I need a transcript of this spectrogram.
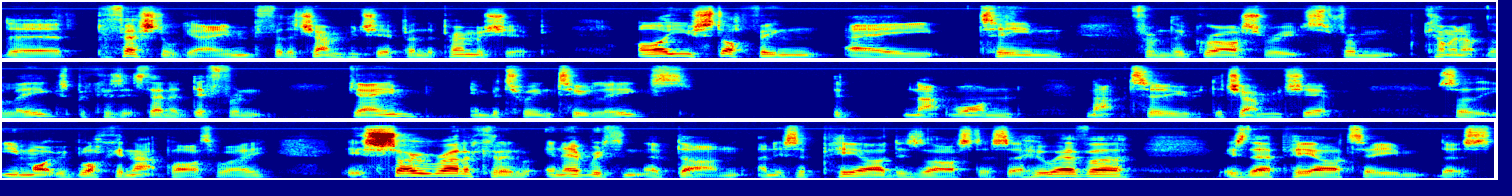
the professional game for the championship and the premiership. Are you stopping a team from the grassroots from coming up the leagues because it's then a different game in between two leagues, the Nat one, Nat two, the championship, so that you might be blocking that pathway. It's so radical in, in everything they've done, and it's a PR disaster. So whoever is their PR team that's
